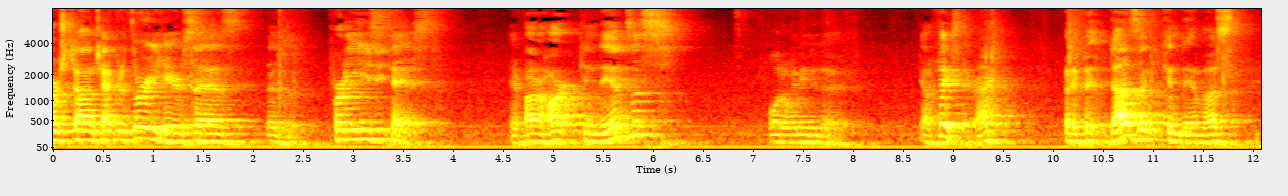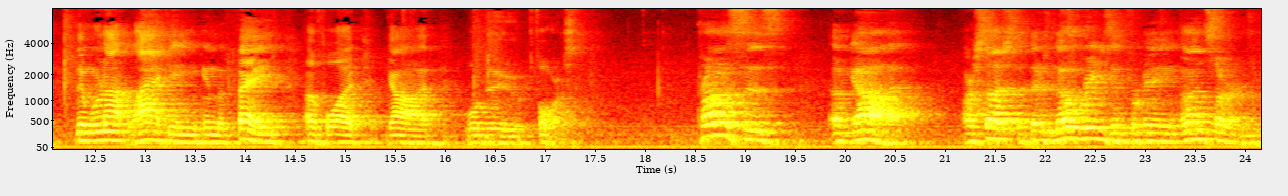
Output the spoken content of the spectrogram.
First John chapter 3 here says there's a pretty easy test. If our heart condemns us, what do we need to do? Got to fix it, right? But if it doesn't condemn us, then we're not lacking in the faith of what God will do for us. Promises of God are such that there's no reason for being uncertain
